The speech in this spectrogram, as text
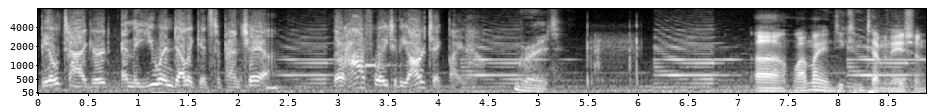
Bill Taggart, and the UN delegates to Panchaea. They're halfway to the Arctic by now. Great. Uh, why am I in decontamination?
